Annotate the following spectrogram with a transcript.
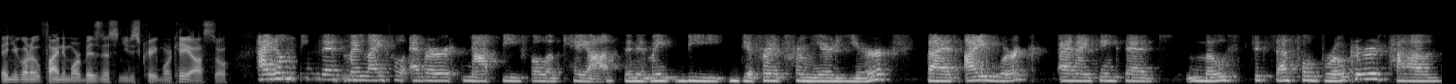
then you're going to find more business and you just create more chaos. So I don't think that my life will ever not be full of chaos, and it might be different from year to year. But I work, and I think that most successful brokers have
